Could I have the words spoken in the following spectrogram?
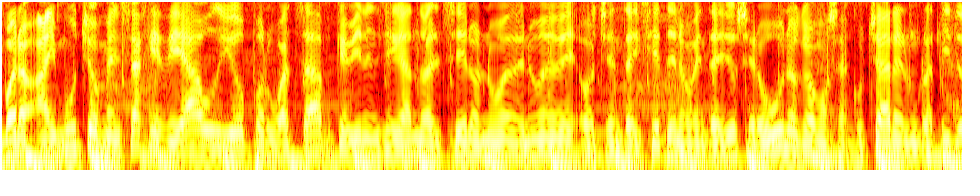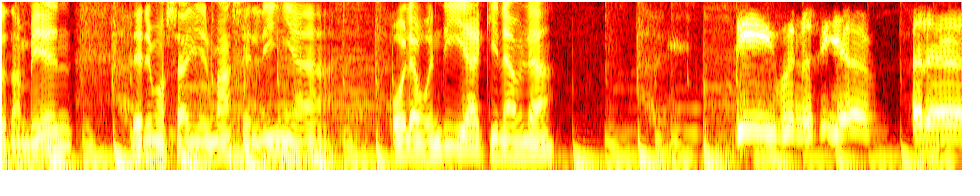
Bueno, hay muchos mensajes de audio por WhatsApp que vienen llegando al 099-879201 que vamos a escuchar en un ratito también. Tenemos a alguien más en línea. Hola, buen día. ¿Quién habla? Sí, buenos días. Para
